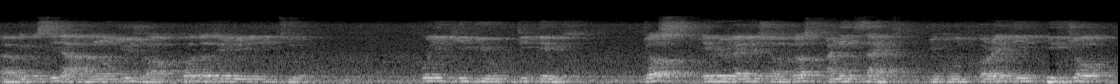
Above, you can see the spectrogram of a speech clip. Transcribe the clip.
uh, we could see that as an unusual, God doesn't really need to fully give you details. Just a revelation, just an insight. You could already picture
